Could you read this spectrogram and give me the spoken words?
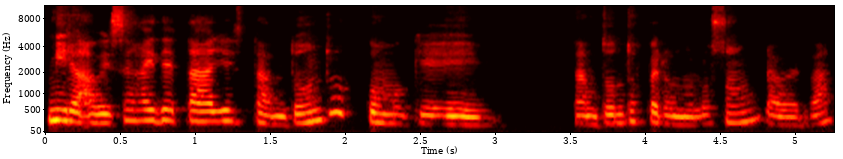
Mira, a veces hay detalles tan tontos como que, tan tontos, pero no lo son, la verdad,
